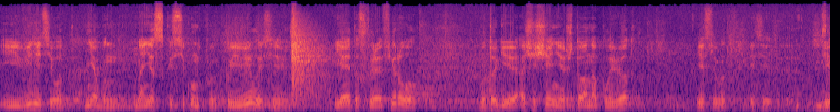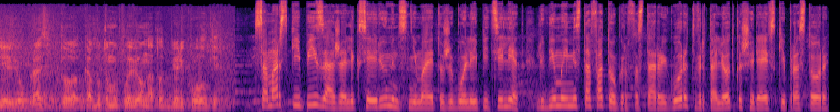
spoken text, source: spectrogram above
И видите, вот небо на несколько секунд появилось, и я это сфотографировал. В итоге ощущение, что она плывет, если вот эти деревья убрать, то как будто мы плывем на тот берег Волги. Самарские пейзажи Алексей Рюмин снимает уже более пяти лет. Любимые места фотографа – Старый город, вертолетка, Ширяевские просторы.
